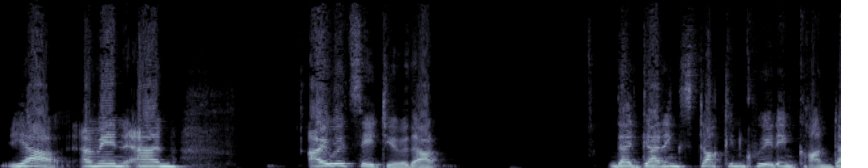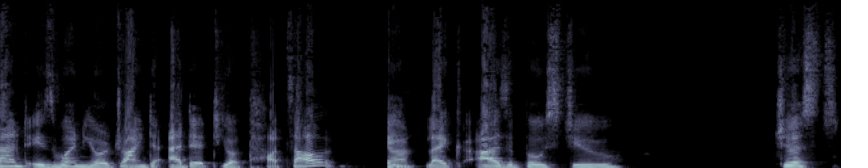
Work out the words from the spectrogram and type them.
Yeah. I mean, and I would say too that that getting stuck in creating content is when you're trying to edit your thoughts out. Yeah. Like as opposed to just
